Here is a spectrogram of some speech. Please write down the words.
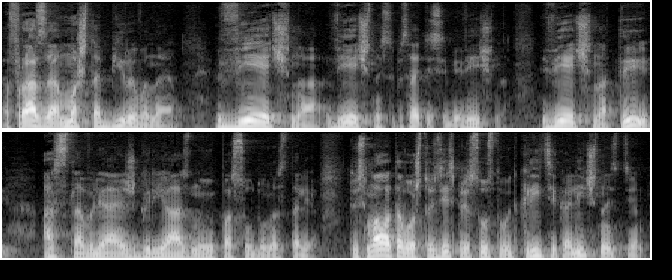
фраза масштабированная. Вечно, вечность, представьте себе, вечно. Вечно ты оставляешь грязную посуду на столе. То есть мало того, что здесь присутствует критика личности –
